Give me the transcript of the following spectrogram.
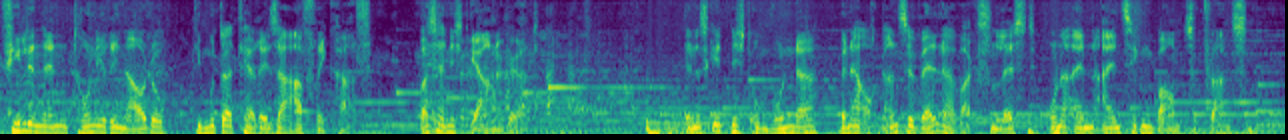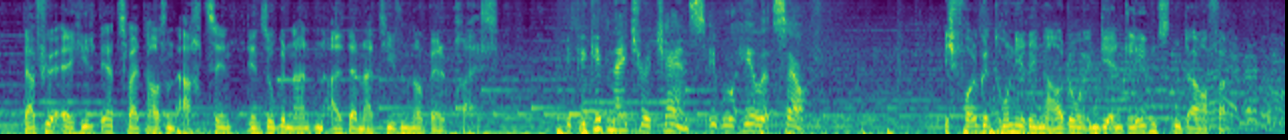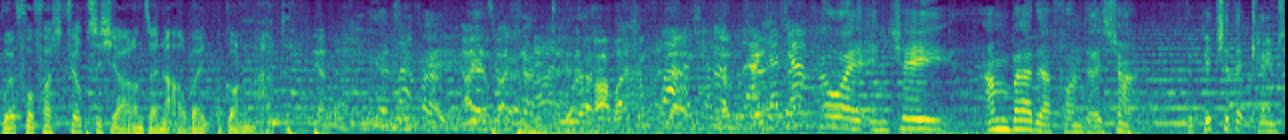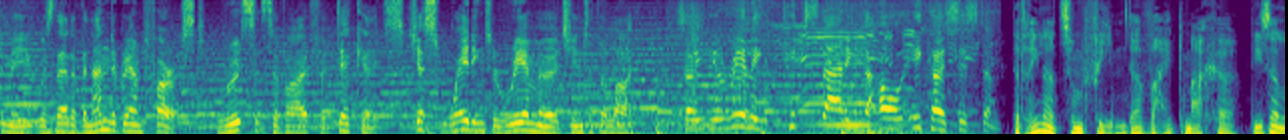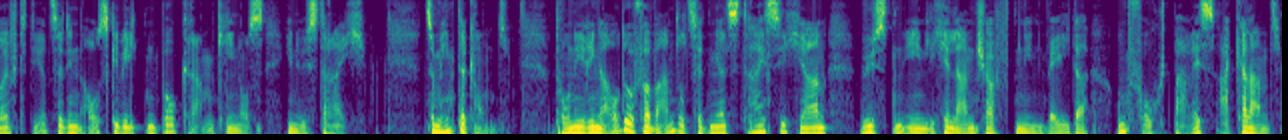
Viele nennen Toni Rinaldo die Mutter Teresa Afrikas, was er nicht gerne hört. Denn es geht nicht um Wunder, wenn er auch ganze Wälder wachsen lässt, ohne einen einzigen Baum zu pflanzen. Dafür erhielt er 2018 den sogenannten Alternativen Nobelpreis. Chance, ich folge Toni Rinaldo in die entlegensten Dörfer, wo er vor fast 40 Jahren seine Arbeit begonnen hatte. Ambada Foundation. The picture that came to me was that of an underground forest, roots that survived for decades, just waiting to re-emerge into the light. So you're really kickstarting the whole ecosystem. Der Trailer zum Film Der Waldmacher. Dieser läuft derzeit in ausgewählten Programmkinos in Österreich. Zum Hintergrund. Toni Rinaudo verwandelt seit mehr als 30 Jahren wüstenähnliche Landschaften in Wälder und fruchtbares Ackerland.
